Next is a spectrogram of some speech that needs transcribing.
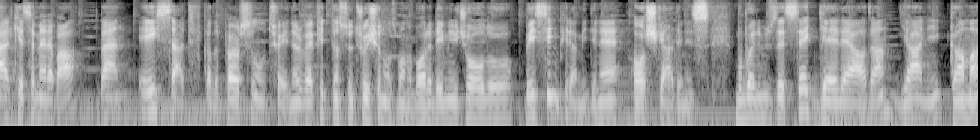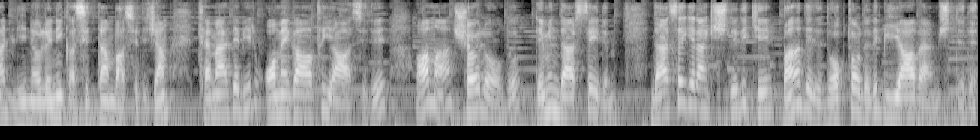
Herkese merhaba. Ben ACE sertifikalı personal trainer ve fitness nutrition uzmanı Bora Demircioğlu. Besin piramidine hoş geldiniz. Bu bölümümüzde size GLA'dan yani gamma linolenik asitten bahsedeceğim. Temelde bir omega 6 yağ asidi ama şöyle oldu. Demin dersteydim. Derse gelen kişi dedi ki bana dedi doktor dedi bir yağ vermiş dedi.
